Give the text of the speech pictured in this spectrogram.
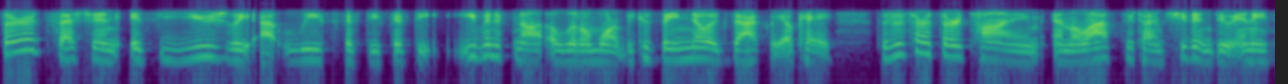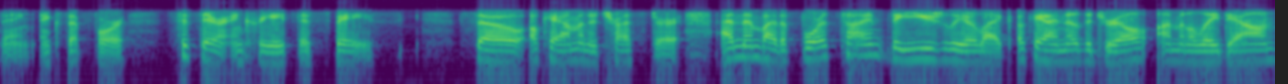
third session it's usually at least 50-50 even if not a little more because they know exactly okay this is her third time and the last two times she didn't do anything except for sit there and create this space so, okay, I'm going to trust her. And then by the fourth time, they usually are like, okay, I know the drill. I'm going to lay down.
